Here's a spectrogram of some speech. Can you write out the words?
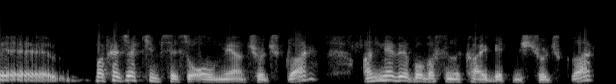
E, bakacak kimsesi olmayan çocuklar, anne ve babasını kaybetmiş çocuklar,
